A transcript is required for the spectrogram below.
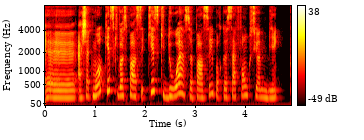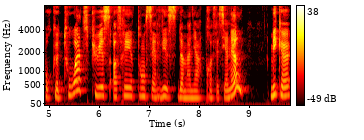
euh, à chaque mois, qu'est-ce qui va se passer? Qu'est-ce qui doit se passer pour que ça fonctionne bien? Pour que toi, tu puisses offrir ton service de manière professionnelle, mais que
